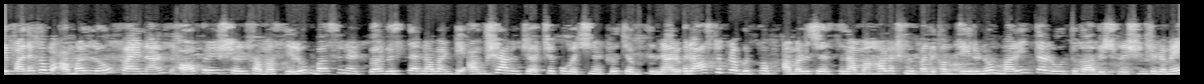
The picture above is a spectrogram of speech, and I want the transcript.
ఈ పథకం అమల్లో ఫైనాన్స్ ఆపరేషనల్ సమస్యలు బస్సు నెట్వర్క్ విస్తరణ వంటి అంశాలు చర్చకు వచ్చినట్లు చెబుతున్నారు. రాష్ట్ర ప్రభుత్వం అమలు చేస్తున్న మహాలక్ష్మి పథకం తీరును మరింత లోతుగా విశ్లేషించడమే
